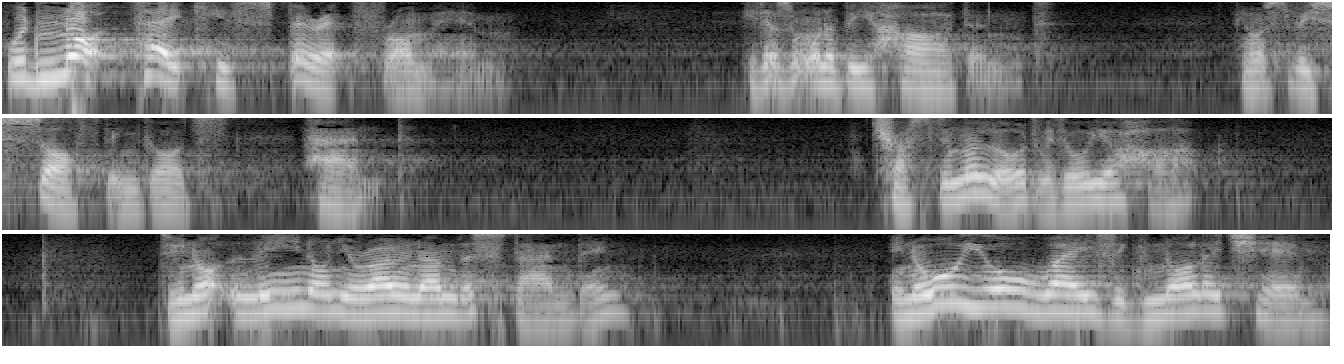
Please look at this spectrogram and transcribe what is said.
would not take his spirit from him. He doesn't want to be hardened. He wants to be soft in God's hand. Trust in the Lord with all your heart. Do not lean on your own understanding. In all your ways, acknowledge Him,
